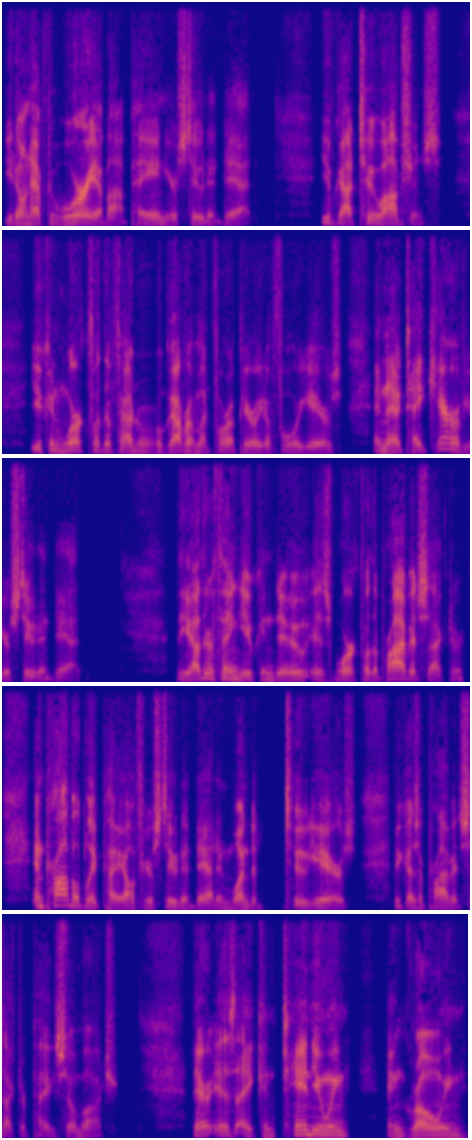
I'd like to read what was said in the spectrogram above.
You don't have to worry about paying your student debt. You've got two options. You can work for the federal government for a period of four years and they take care of your student debt. The other thing you can do is work for the private sector and probably pay off your student debt in one to two years because the private sector pays so much. There is a continuing and growing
